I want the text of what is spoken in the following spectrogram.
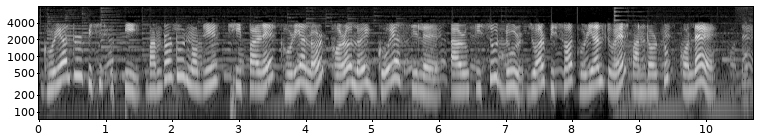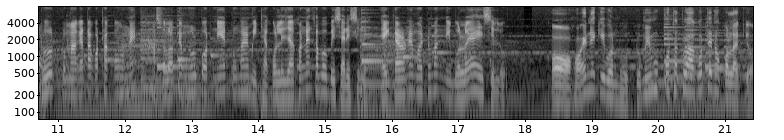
ঘৰিয়ালটোৰ পিঠিত উঠি বান্দৰটো নদীৰ সিপাৰে ঘৰিয়ালৰ ঘৰলৈ গৈ আছিলে আৰু কিছু দূৰ যোৱাৰ পিছত ঘৰিয়ালটোৱে বান্দৰটোক ক'লে বন্ধু তোমাক এটা কথা কওঁনে? আচলতে মোৰ পত্নীয়ে তোমাৰ মিঠা কলিজাখনে খাব বিচাৰিছিলে। সেইকাৰণে মই তোমাক নিবলৈ আহিছিলোঁ। অঁ হয় নেকি বন্ধু? তুমি মোক কথাটো আগতে নকলা কিয়?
